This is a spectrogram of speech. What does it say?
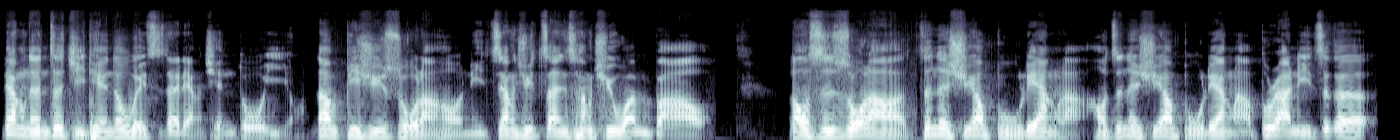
量能这几天都维持在两千多亿哦。那必须说了哈，你这样去站上去万八哦，老实说啦，真的需要补量啦，哦，真的需要补量啦，不然你这个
